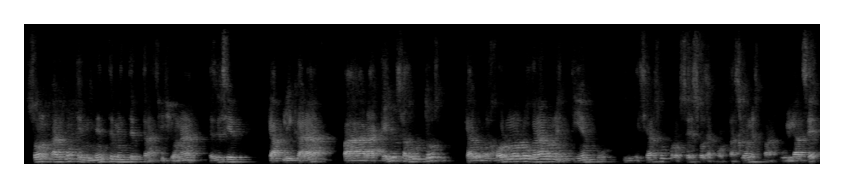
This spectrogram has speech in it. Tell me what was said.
son algo eminentemente transicional, es decir, que aplicará para aquellos adultos que a lo mejor no lograron en tiempo iniciar su proceso de aportaciones para jubilarse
